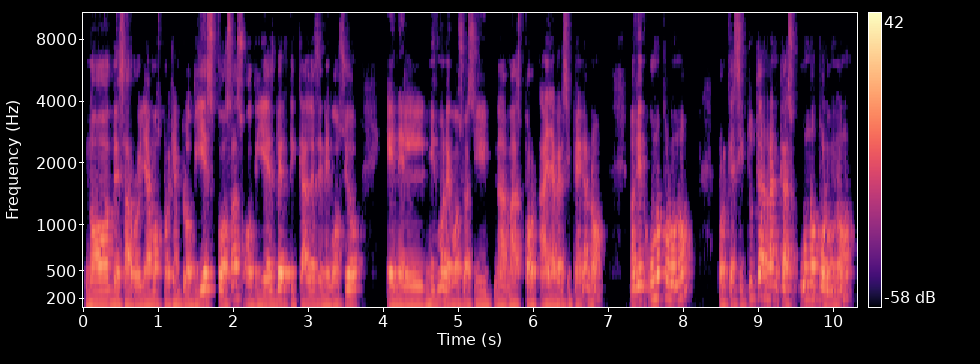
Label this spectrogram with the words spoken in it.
No desarrollamos, por ejemplo, 10 cosas o 10 verticales de negocio en el mismo negocio así, nada más por, ay, a ver si pega, no. Más bien, uno por uno, porque si tú te arrancas uno por uno,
